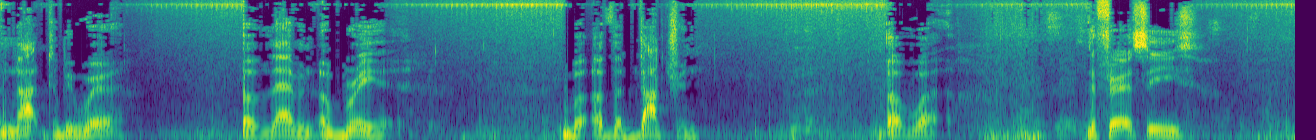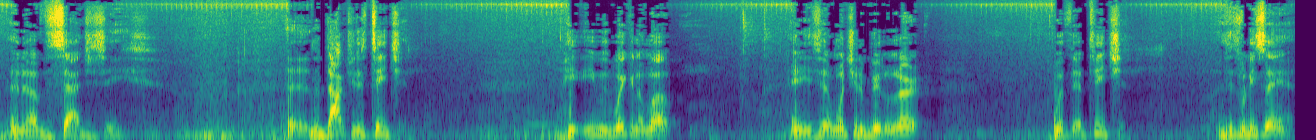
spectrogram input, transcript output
not to beware of leaven of bread, but of the doctrine of what? The Pharisees and of the Sadducees. The doctrine is teaching. He, he was waking them up and he said, I want you to be alert with their teaching. That's what he's saying.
